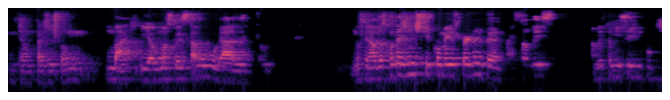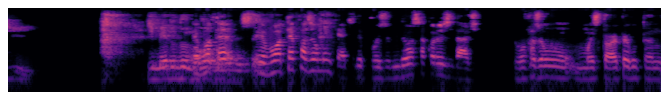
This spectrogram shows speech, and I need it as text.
Então, para a gente foi um, um baque. E algumas coisas estavam bugadas, então, no final das contas, a gente ficou meio se perguntando, mas talvez, talvez também seja um pouco de, de medo do novo. Eu vou, até, né? eu vou até fazer uma enquete depois, me deu essa curiosidade. Eu vou fazer um, uma story perguntando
